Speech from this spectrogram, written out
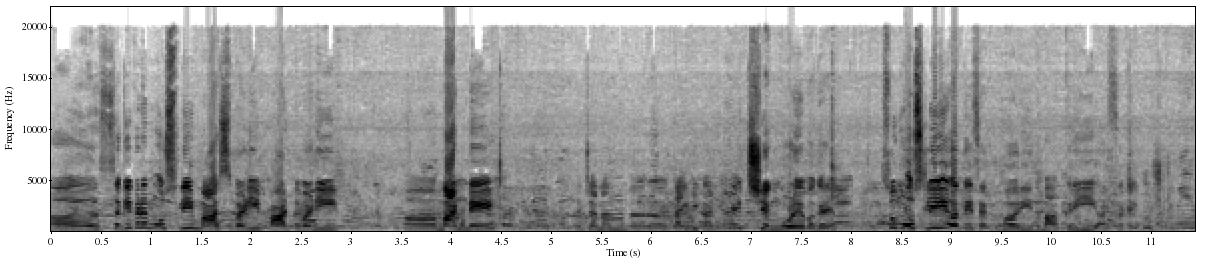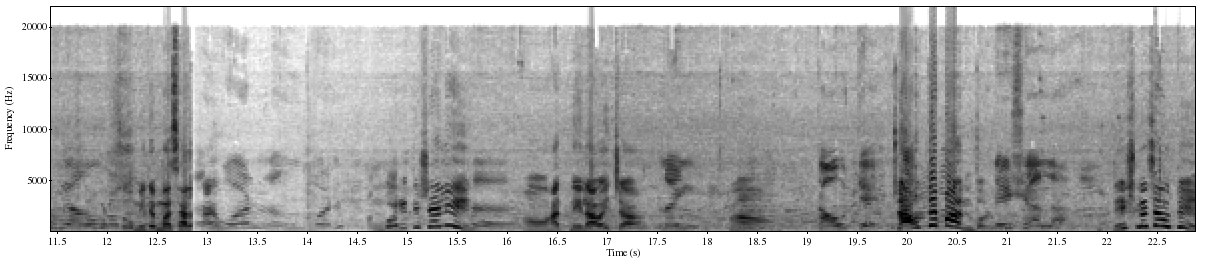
सगळीकडे मोस्टली मासवडी पाटवडी मांडे त्याच्यानंतर काही ठिकाणी आहेत शेंगोळे वगैरे. सो मोस्टली तेच आहेत. भरीत भाकरी असं काही गोष्टी. सो मी ते मसाला काय अंगोर येते शाली? हात नाही लावायच्या. हां. चावते. पण बघ देशला. चावते?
